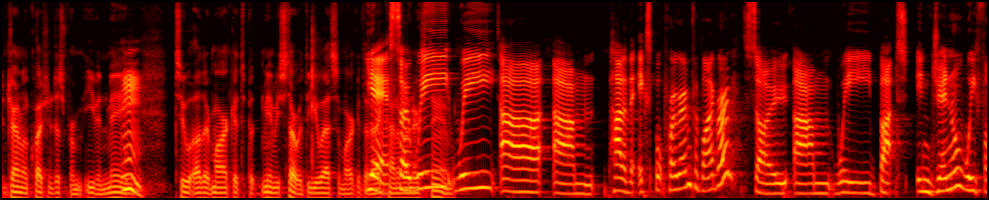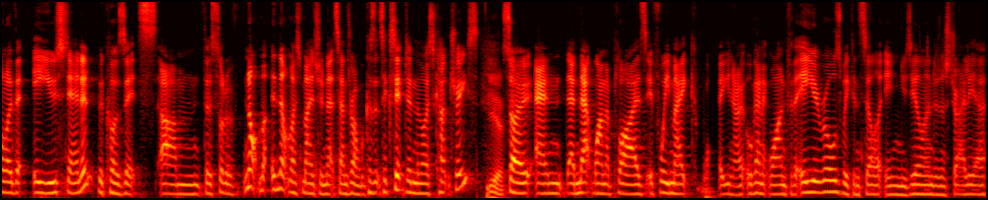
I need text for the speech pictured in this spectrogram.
a general question just from even me Mm. To other markets, but maybe start with the U.S. a market that Yeah, so of we we are um, part of the export program for BioGrow. So um, we, but in general, we follow the EU standard because it's um, the sort of not not most mainstream. That sounds wrong because it's accepted in the most countries. Yeah. So and and that one applies if we make you know organic wine for the EU rules, we can sell it in New Zealand and Australia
